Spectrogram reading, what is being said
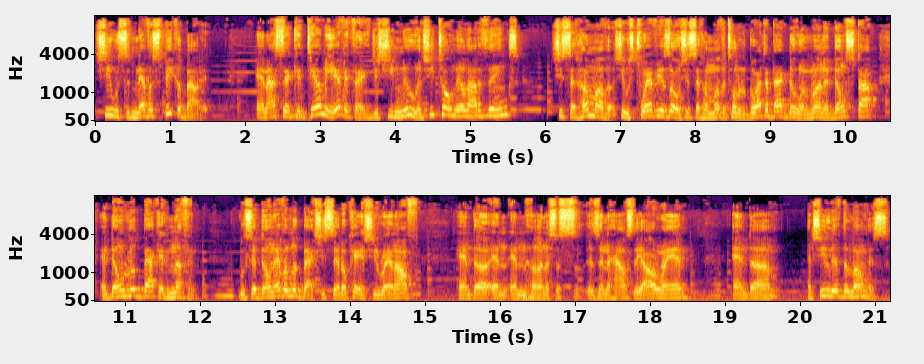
she was to never speak about it. And I said, "Can tell me everything?" Just she knew, and she told me a lot of things. She said her mother, she was 12 years old. She said her mother told her to go out the back door and run and don't stop and don't look back at nothing. Lou said, "Don't ever look back." She said, "Okay," and she ran off, and uh, and and her and her sister is in the house. They all ran, and um, and she lived the longest.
